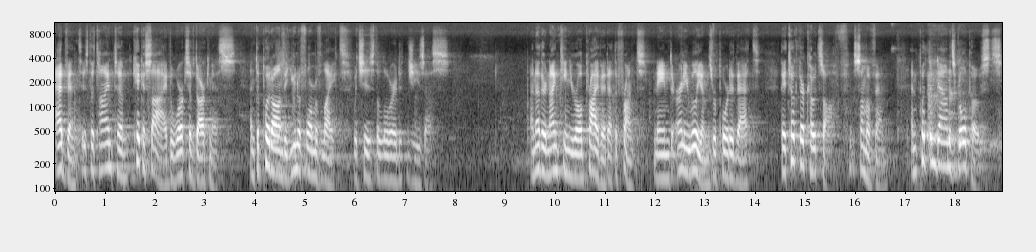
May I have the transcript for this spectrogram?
Advent is the time to kick aside the works of darkness and to put on the uniform of light, which is the Lord Jesus. Another 19 year old private at the front, named Ernie Williams, reported that they took their coats off, some of them, and put them down as goalposts.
